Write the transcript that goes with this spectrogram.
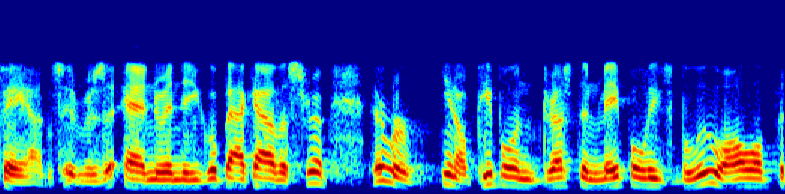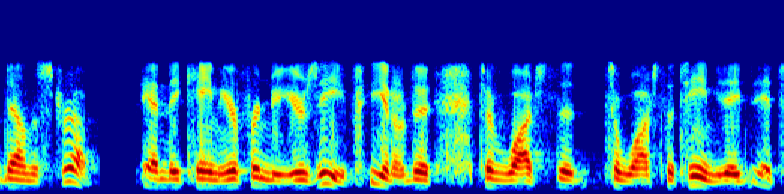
fans. It was, and when you go back out of the strip, there were you know people in, dressed in Maple Leafs blue all up and down the strip and they came here for New Year's Eve, you know, to to watch the to watch the team. It, it's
